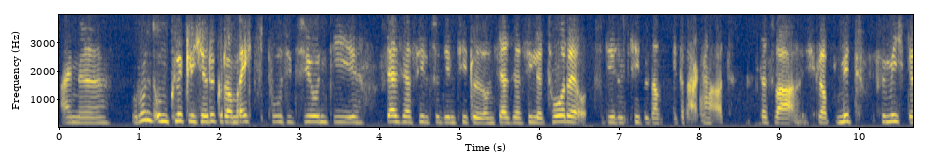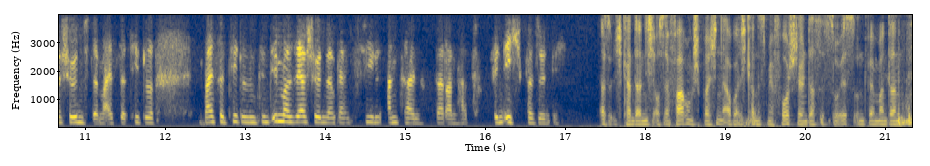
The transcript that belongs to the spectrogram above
eine rundum glückliche Rückraumrechtsposition, die sehr, sehr viel zu dem Titel und sehr, sehr viele Tore zu diesem Titel dann beigetragen hat das war, ich glaube, mit für mich der schönste Meistertitel. Meistertitel sind immer sehr schön, wenn man ganz viel Anteil daran hat, finde ich persönlich. Also ich kann da nicht aus Erfahrung sprechen, aber ich kann es mir vorstellen, dass es so ist. Und wenn man dann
